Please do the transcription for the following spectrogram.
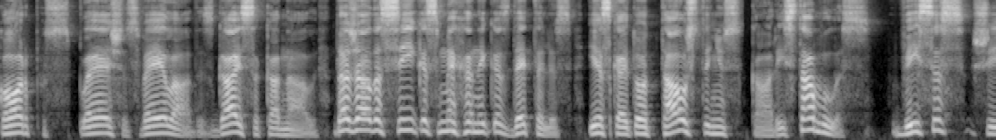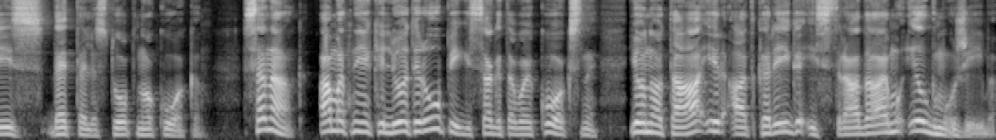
Korpus, plēšas, vēlādes, gaisa kanāli, dažādas sīkas mehānikas detaļas, ieskaitot taustiņus, kā arī stabules. Visas šīs detaļas top no koka. Senāk amatnieki ļoti rūpīgi sagatavoja koksni, jo no tā ir atkarīga izstrādājumu ilgmūžība.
